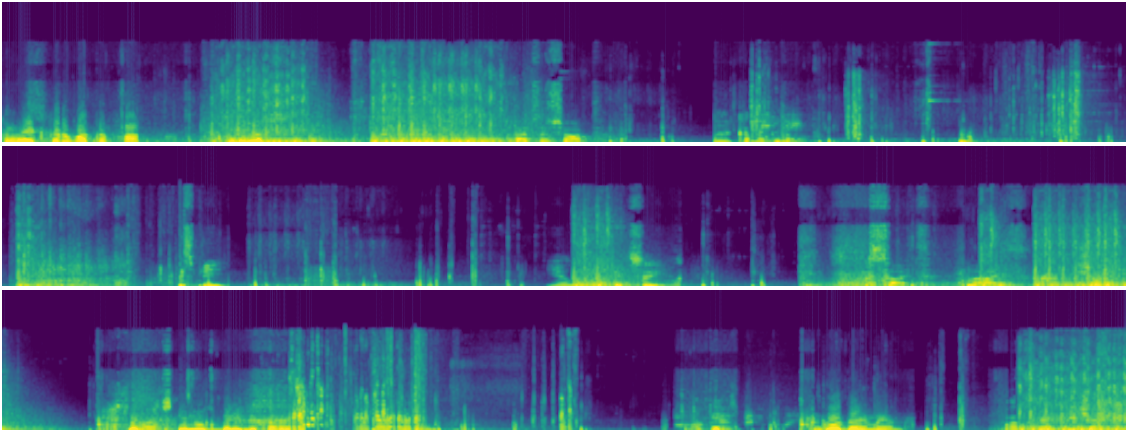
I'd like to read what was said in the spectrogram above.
Коллектор, what the fuck? That's a shot. Э, коннектор. Спи. Yellow, PC. Сайт. Найс. Все скинул, сбрили, короче. Окей. Годай, мэн. Подходи, чай.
